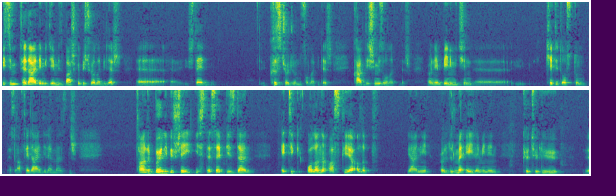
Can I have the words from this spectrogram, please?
bizim feda edemeyeceğimiz başka bir şey olabilir. Ee, işte kız çocuğumuz olabilir, kardeşimiz olabilir. Örneğin benim için e, kedi dostum mesela feda edilemezdir. Tanrı böyle bir şey istese bizden etik olanı askıya alıp yani öldürme eyleminin kötülüğü e,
